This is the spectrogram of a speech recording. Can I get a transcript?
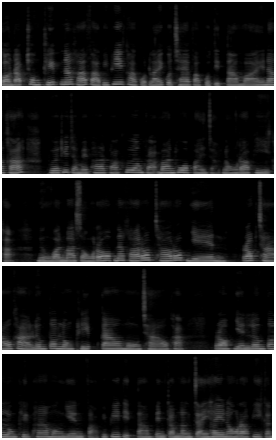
ก่อนรับชมคลิปนะคะ ฝากพี่ๆค่ะกดไลค์กดแชร์ฝากกดติดตามไว้นะคะ เพื่อที่จะไม่พลาดพระเครื่องพระบ้านทั่วไปจากน้องราพีค่ะ 1 วันมา 2 รอบนะคะ รอบเช้ารอบเย็น รอบเช้าค่ะ เริ่มต้นลงคลิป 9 โมงเช้าค่ะรอบเย็นเริ่มต้นลงคลิป 5 โมงเย็นฝากพี่ๆติดตามเป็นกำลังใจให้น้องราพีกัน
